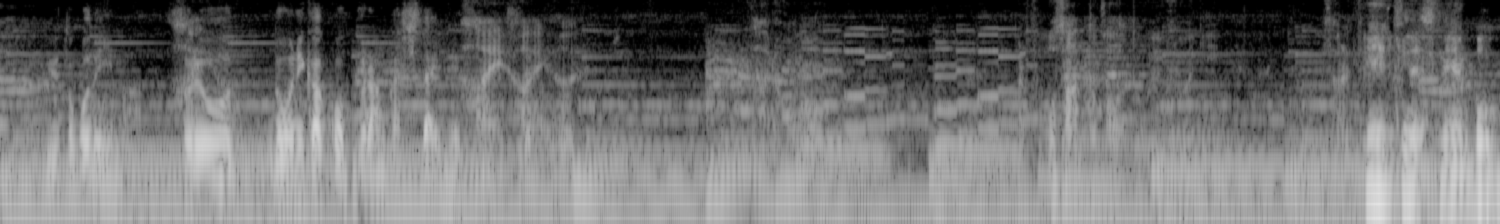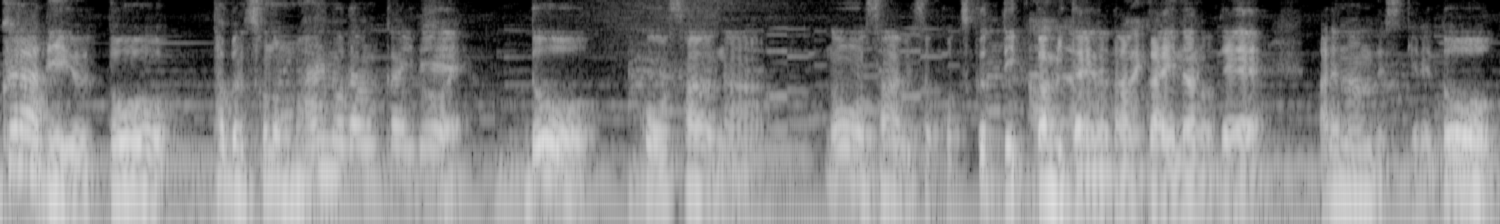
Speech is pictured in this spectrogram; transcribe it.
なというところで今それをどうにかこうプラン化したいねってはいはいはい。動いてなるほど。さんとかはどういうふうえっ、るんですかとですね僕らで言うと多分その前の段階でどうこうサウナのサービスをこう作っていくかみたいな段階なのであれなんですけれど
